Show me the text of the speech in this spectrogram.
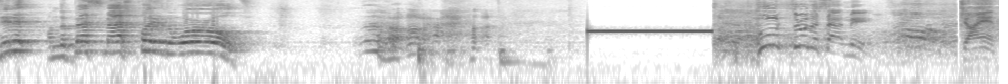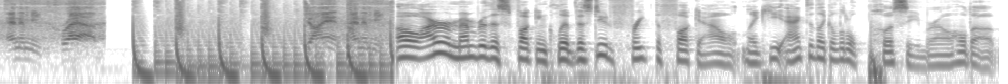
did it! I'm the best Smash player in the world! Who threw this at me? Giant enemy crab. Giant enemy. Oh, I remember this fucking clip. This dude freaked the fuck out. Like he acted like a little pussy, bro. Hold up.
